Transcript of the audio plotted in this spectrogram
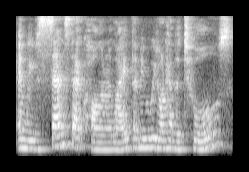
and we've sensed that call in our life, that maybe we don't have the tools,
